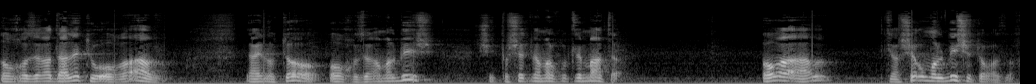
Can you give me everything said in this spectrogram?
אור חוזר הדלת הוא אור רעב. דהיינו אותו אור חוזר המלביש, שהתפשט מהמלכות למטה. אור האב, כאשר הוא מלביש את אור הזך,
